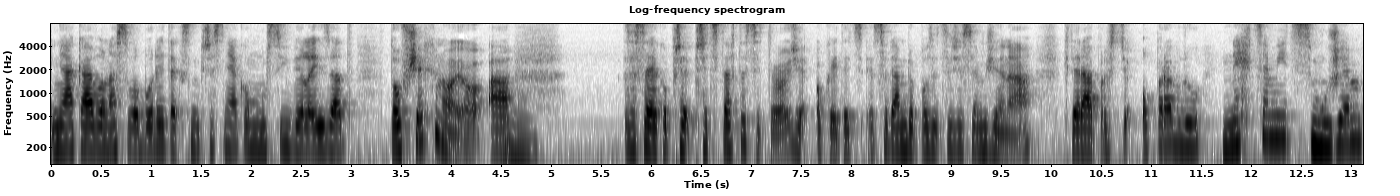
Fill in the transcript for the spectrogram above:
nějaká vlna svobody, tak s ní přesně jako musí vylejzat to všechno, jo, a Mhm. zase jako pře- představte si to, že ok, teď se dám do pozice, že jsem žena, která prostě opravdu nechce mít s mužem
